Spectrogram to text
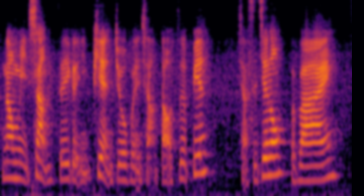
那我们以上这一个影片就分享到这边，下次见喽，拜拜。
